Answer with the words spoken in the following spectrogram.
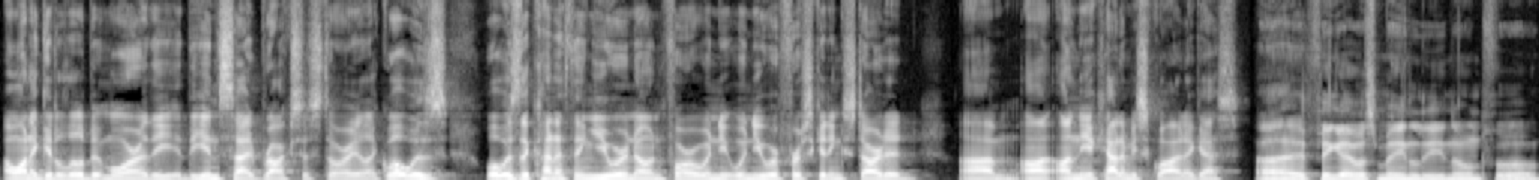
I want to get a little bit more of the the inside Broxah story. Like, what was what was the kind of thing you were known for when you when you were first getting started um, on, on the academy squad? I guess. I think I was mainly known for.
